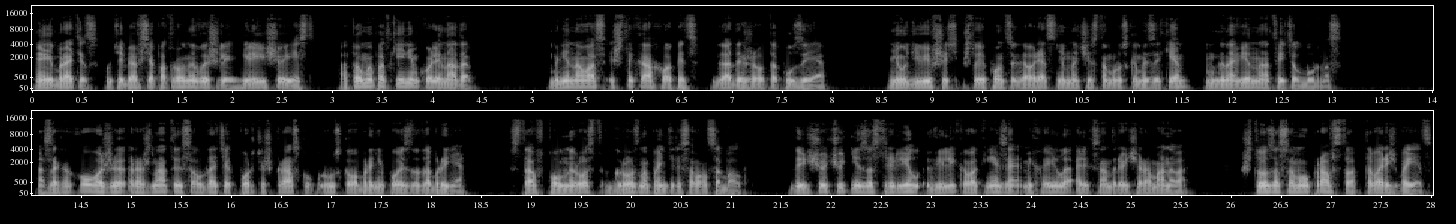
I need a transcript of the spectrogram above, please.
«Эй, братец, у тебя все патроны вышли или еще есть? А то мы подкинем, коли надо». «Мне на вас и штыка, хлопец, гады желтопузые!» Не удивившись, что японцы говорят с ним на чистом русском языке, мгновенно ответил Бурнос. «А за какого же рожна ты, солдатик, портишь краску русского бронепоезда Добрыня?» Встав в полный рост, грозно поинтересовался Балк. да еще чуть не застрелил великого князя Михаила Александровича Романова. Что за самоуправство, товарищ боец?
